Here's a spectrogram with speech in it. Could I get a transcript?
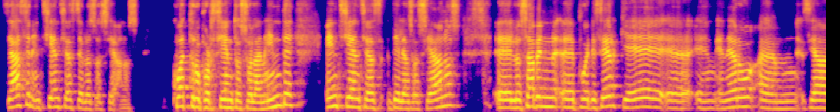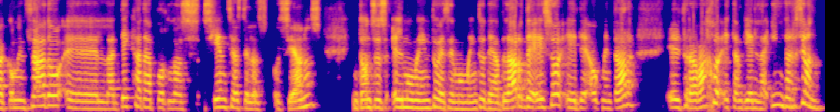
se hacen en ciencias de los océanos. 4% solamente en ciencias de los océanos. Eh, lo saben, eh, puede ser que eh, en enero em, se ha comenzado la década por las ciencias de los océanos. Entonces, el momento es el momento de hablar de eso y de aumentar el trabajo y también la inversión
